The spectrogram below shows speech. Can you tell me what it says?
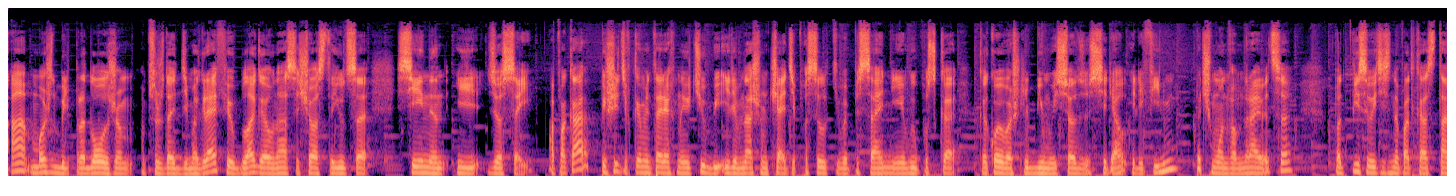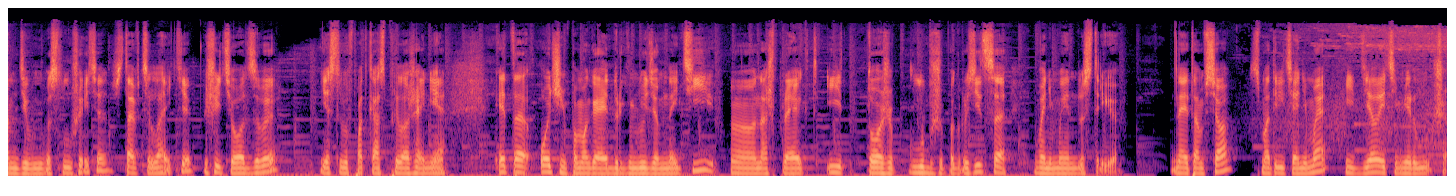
А может быть продолжим обсуждать демографию, благо у нас еще остаются Сейнен и Дзёсей. А пока пишите в комментариях на YouTube или в нашем чате по ссылке в описании выпуска, какой ваш любимый сёдзю сериал или фильм, почему он вам нравится. Подписывайтесь на подкаст там, где вы его слушаете, ставьте лайки, пишите отзывы, если вы в подкаст-приложении. Это очень помогает другим людям найти э, наш проект и тоже глубже погрузиться в аниме-индустрию. На этом все. Смотрите аниме и делайте мир лучше.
